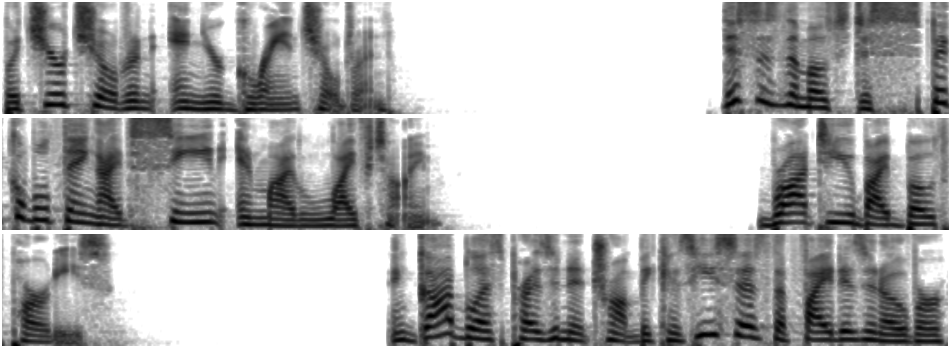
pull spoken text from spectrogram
but your children and your grandchildren. This is the most despicable thing I've seen in my lifetime. Brought to you by both parties. And God bless President Trump because he says the fight isn't over.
